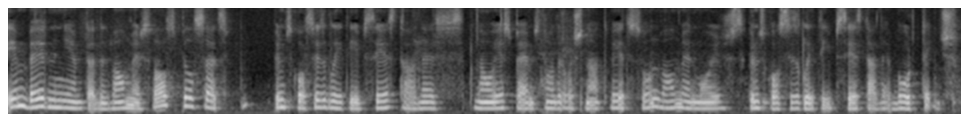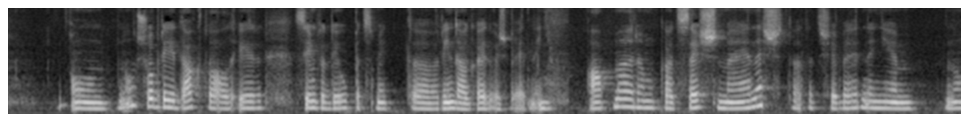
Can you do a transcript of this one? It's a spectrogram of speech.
tiem bērniņiem, tātad Valmieras valsts pilsētas pirmskolas izglītības iestādēs nav iespējams nodrošināt vietas, un Valmieras mūžas pirmskolas izglītības iestādē burtiņš. Un, nu, šobrīd aktuāli ir 112 rindā gaidoši bērniņi. Apmēram kāds seši mēneši, tātad šiem bērniņiem nu,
